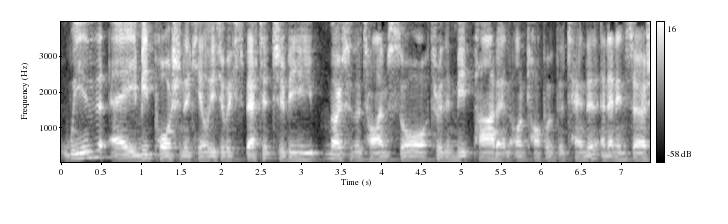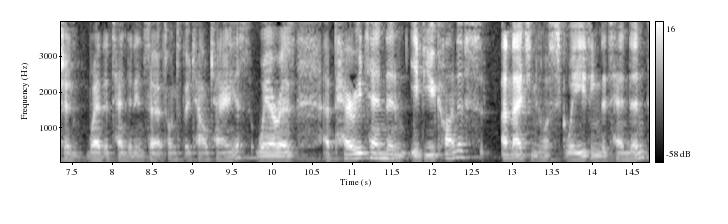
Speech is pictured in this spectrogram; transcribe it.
with a mid portion Achilles, you expect it to be most of the time sore through the mid part and on top of the tendon, and then insertion where the tendon inserts onto the calcaneus. Whereas a peritendon, if you kind of imagine you're squeezing the tendon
